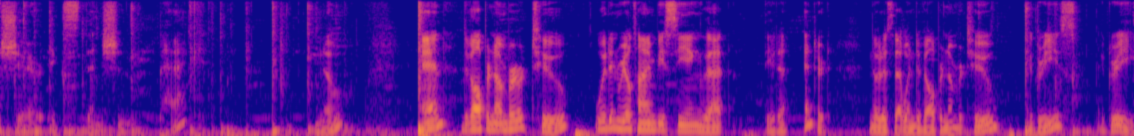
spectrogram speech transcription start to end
share extension pack. No. And developer number two would in real time be seeing that data entered. Notice that when developer number two agrees, agree.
